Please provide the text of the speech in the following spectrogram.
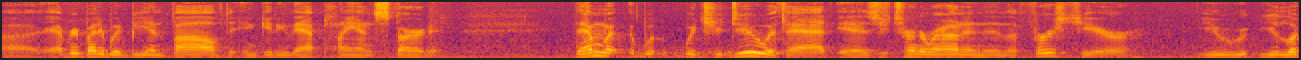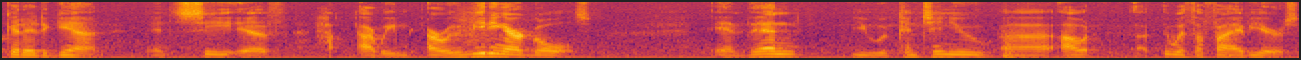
uh, everybody would be involved in getting that plan started. Then what- what you do with that is you turn around and in the first year, you, you look at it again and see if, are we, are we meeting our goals? And then you would continue uh, out uh, with the five years.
